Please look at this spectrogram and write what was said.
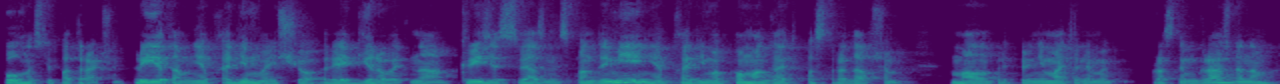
полностью потрачен. При этом необходимо еще реагировать на кризис, связанный с пандемией, необходимо помогать пострадавшим малым предпринимателям и простым гражданам.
